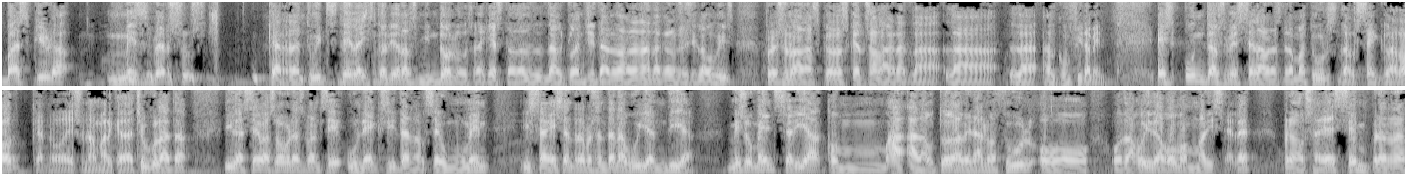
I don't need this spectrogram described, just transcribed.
va escriure més versos que retuits té la història dels Mindolos, aquesta del, del clan gitano de Granada, que no sé si l'heu vist, però és una de les coses que ens ha alegrat la, la, la, el confinament. És un dels més cèlebres dramaturgs del segle d'or, que no és una marca de xocolata, i les seves obres van ser un èxit en el seu moment i segueixen representant avui en dia. Més o menys seria com a, a l'autor de Verano Azul o, o de Goi de Goma amb Maricel, eh? però segueix sempre re,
